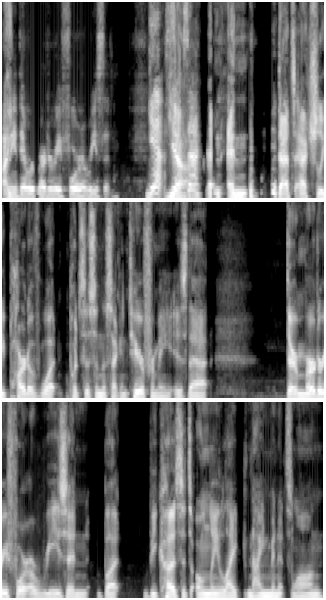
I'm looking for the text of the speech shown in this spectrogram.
I, I- mean, they were murdery for a reason. Yes, yeah exactly. and and that's actually part of what puts this in the second tier for me is that they're murdery for a reason but because it's only like nine minutes long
